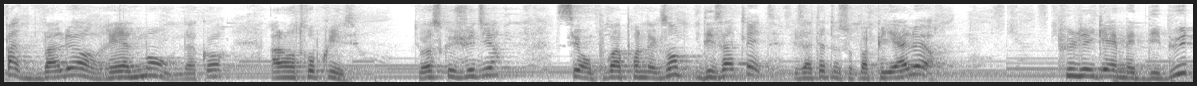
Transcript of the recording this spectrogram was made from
pas de valeur réellement, d'accord, à l'entreprise. Tu vois ce que je veux dire? C'est, on pourrait prendre l'exemple des athlètes. Les athlètes ne sont pas payés à l'heure. Plus les gars mettent des buts,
